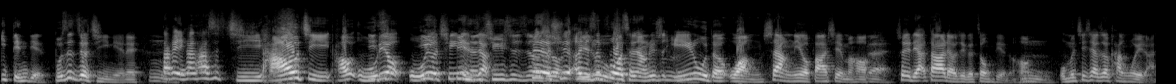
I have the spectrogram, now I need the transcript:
一点点，不是只有几年呢。大概你看它是几好几好五六五六七年这样趋势，变成趋势，而且是复合成长率是一路的往上，你有发现吗？哈，对，所以了大家了解一个重点了哈。我们接下来就要看未来，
